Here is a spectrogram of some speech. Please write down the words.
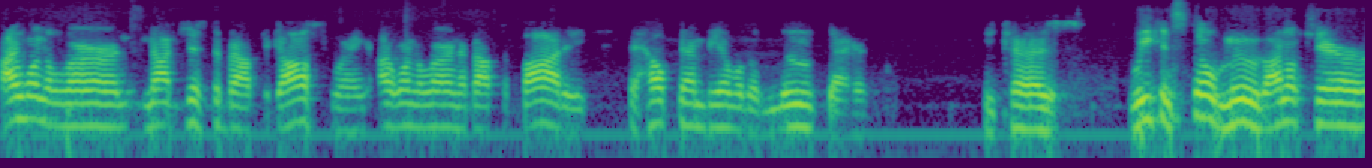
I want to learn not just about the golf swing, I want to learn about the body to help them be able to move better, because we can still move. I don't care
